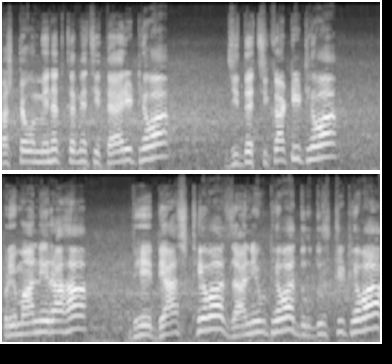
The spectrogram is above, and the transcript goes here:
कष्ट व मेहनत करण्याची तयारी ठेवा. जिद्द चिकाटी ठेवा. प्रेमाने राहा. ध्येय ध्यास ठेवा. जाणीव ठेवा. दूरदृष्टी ठेवा.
